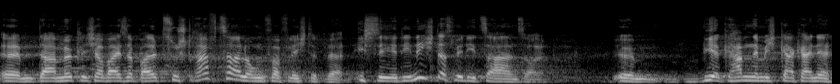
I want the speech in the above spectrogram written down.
ähm, da möglicherweise bald zu Strafzahlungen verpflichtet werden. Ich sehe die nicht, dass wir die zahlen sollen. Ähm, wir haben nämlich gar keine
